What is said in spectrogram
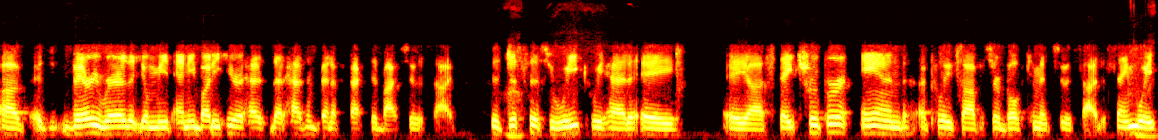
Uh, it's very rare that you'll meet anybody here has, that hasn't been affected by suicide. Just this week, we had a a uh, state trooper and a police officer both commit suicide the same oh week.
